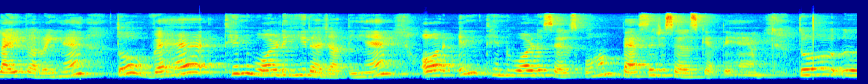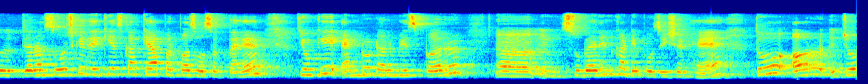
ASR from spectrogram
लाई कर रही हैं। तो वह थिन वर्ल्ड ही रह जाती हैं और इन थिन वर्ल्ड सेल्स को हम पैसेज सेल्स कहते हैं। तो ज़रा सोच के देखिए इसका क्या पर्पस हो सकता है, क्योंकि एंडोडर्मिस पर सुबेरिन का डिपोजिशन है तो और जो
